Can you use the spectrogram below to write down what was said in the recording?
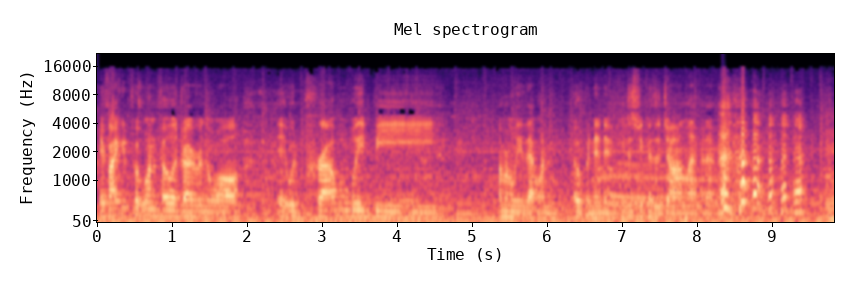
if I could put one fellow driver in the wall, it would probably be. I'm gonna leave that one open ended just because of John laughing at me.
